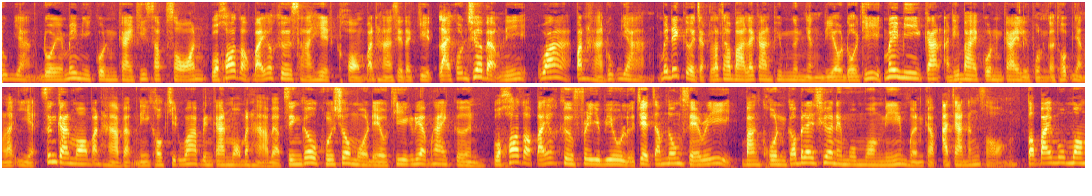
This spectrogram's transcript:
ทุกอย่าง โดยไม่มีกลไกที่ซับซ้อน หัวข้อต่อไปก็คือสาเหตุของปัญหาเศรษฐกิจ หลายคนเชื่อแบบนี้ว่าปัญหาทุกอย่าง ไม่ได้เกิดจากรัฐบาลและการพิมพ์เงินอย่างเดียว โดยที่ไม่มีการอธิบายกลไกหรือผลกระทบอย่างละเอียด ซึ่งการมองปัญหาแบบนี้เขาคิดว่าเป็นการมองปัญหาแบบ single crucial model ที่เรียบง่ายเกิน หัวข้อต่อไปก็คือ free will หรือเจตจำนงเสรีบางคนก็ไม่ได้เชื่อในมุมมองนี้เหมือนกับอาจารย์ทั้งสองต่อไปมุมมอง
